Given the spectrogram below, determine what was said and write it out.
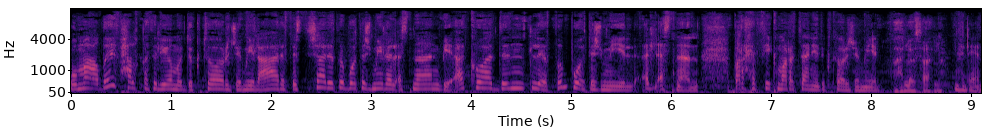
ومع ضيف حلقة اليوم الدكتور جميل عارف استشاري طب وتجميل الأسنان بأكوا دنت لطب وتجميل الأسنان. برحب فيك مرة ثانية دكتور جميل. أهلا وسهلا. أهلين.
